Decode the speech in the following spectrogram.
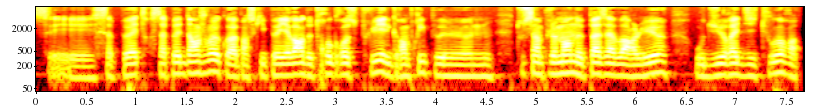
ça, peut être, ça peut être dangereux, quoi, parce qu'il peut y avoir de trop grosses pluies et le Grand Prix peut tout simplement ne pas avoir lieu ou durer 10 tours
